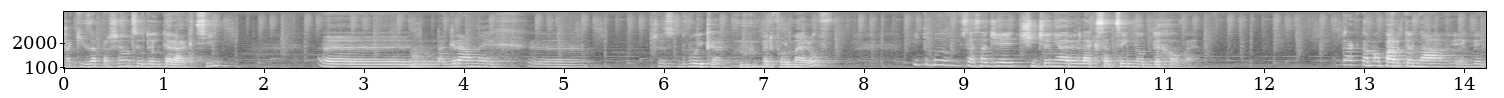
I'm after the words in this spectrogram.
takich zapraszających do interakcji, e, nagranych e, przez dwójkę performerów i to były w zasadzie ćwiczenia relaksacyjno-oddechowe. Tak, tam oparte na, jakby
